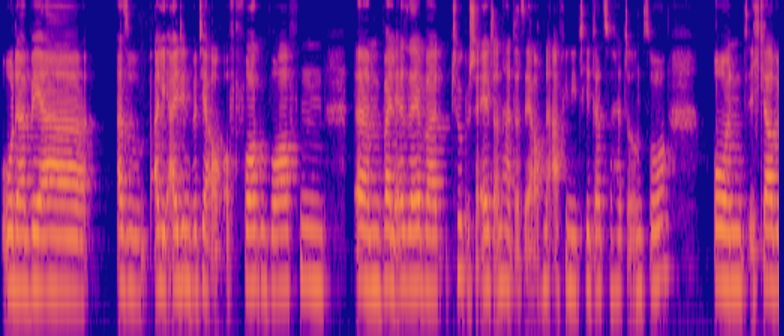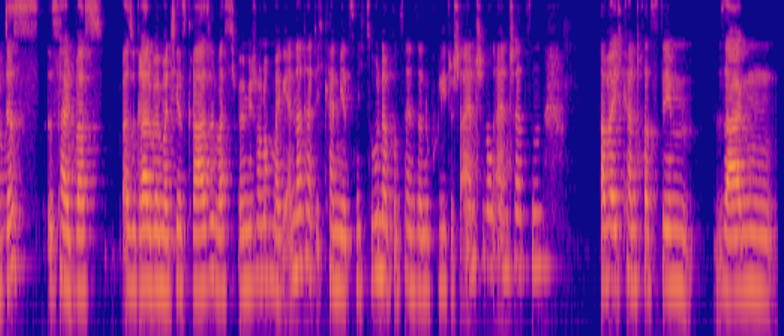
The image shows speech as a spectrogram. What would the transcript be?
oder wer also Ali Aydin wird ja auch oft vorgeworfen, ähm, weil er selber türkische Eltern hat, dass er auch eine Affinität dazu hätte und so. Und ich glaube, das ist halt was, also gerade bei Matthias Grasel, was sich bei mir schon nochmal geändert hat. Ich kann jetzt nicht zu 100% seine politische Einstellung einschätzen, aber ich kann trotzdem sagen,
